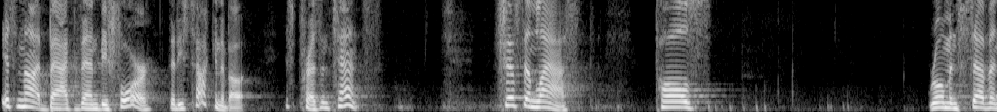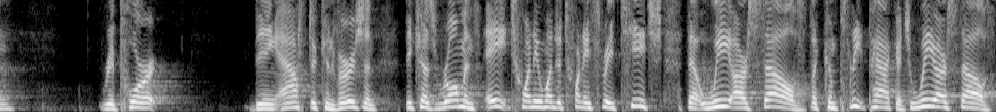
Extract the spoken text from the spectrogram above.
It's not back then before that he's talking about. It's present tense. Fifth and last, Paul's Romans 7 report being after conversion because Romans 8, 21 to 23 teach that we ourselves, the complete package, we ourselves,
